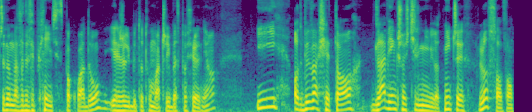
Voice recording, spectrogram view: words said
czy nawet wypchnięcie z pokładu, jeżeli by to tłumaczyć bezpośrednio. I odbywa się to dla większości linii lotniczych losowo.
